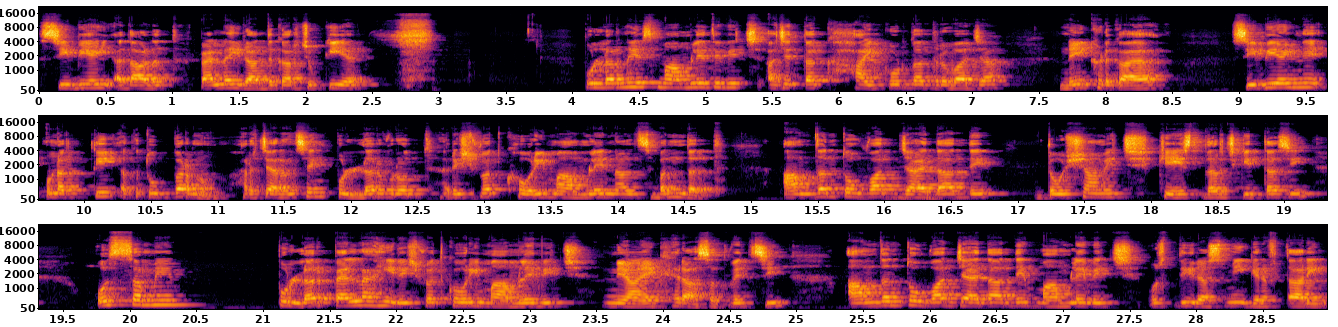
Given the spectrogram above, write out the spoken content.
ਸੀਬੀਆਈ ਅਦਾਲਤ ਪਹਿਲਾਂ ਹੀ ਰੱਦ ਕਰ ਚੁੱਕੀ ਹੈ। ਭੁੱਲਰ ਨੇ ਇਸ ਮਾਮਲੇ ਦੇ ਵਿੱਚ ਅਜੇ ਤੱਕ ਹਾਈ ਕੋਰਟ ਦਾ ਦਰਵਾਜ਼ਾ ਨਹੀਂ ਖੜਕਾਇਆ। ਸੀਬੀਆਈ ਨੇ 29 ਅਕਤੂਬਰ ਨੂੰ ਹਰਚਰਨ ਸਿੰਘ ਭੁੱਲਰ ਵਿਰੁੱਧ ਰਿਸ਼ਵਤਖੋਰੀ ਮਾਮਲੇ ਨਾਲ ਸੰਬੰਧਿਤ ਆਮਦਨ ਤੋਂ ਵੱਧ ਜਾਇਦਾਦ ਦੇ ਦੋਸ਼ਾਂ ਵਿੱਚ ਕੇਸ ਦਰਜ ਕੀਤਾ ਸੀ। ਉਸ ਸਮੇਂ ਭੁੱਲਰ ਪਹਿਲਾਂ ਹੀ ਰਿਸ਼ਵਤਖੋਰੀ ਮਾਮਲੇ ਵਿੱਚ ਨਿਆਇਕ ਹਿਰਾਸਤ ਵਿੱਚ ਸੀ। ਆਮਦਨ ਤੋਂ ਵੱਧ ਜਾਇਦਾਦ ਦੇ ਮਾਮਲੇ ਵਿੱਚ ਉਸ ਦੀ ਰਸਮੀ ਗ੍ਰਿਫਤਾਰੀ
